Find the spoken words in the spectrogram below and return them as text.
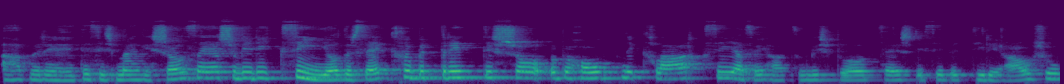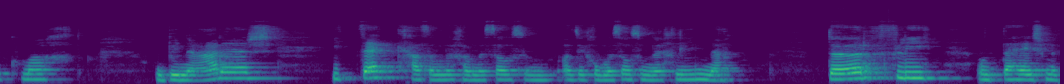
Aber äh, das war manchmal schon sehr schwierig. Gewesen. Oder Sekübertritt war schon überhaupt nicht klar. Gewesen. Also ich habe zum Beispiel auch zuerst die siebte Realschule gemacht und bin dann erst in die Sek. Also, wir kommen so aus einem, also ich komme so aus einem kleinen Dörfli und dann hast du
